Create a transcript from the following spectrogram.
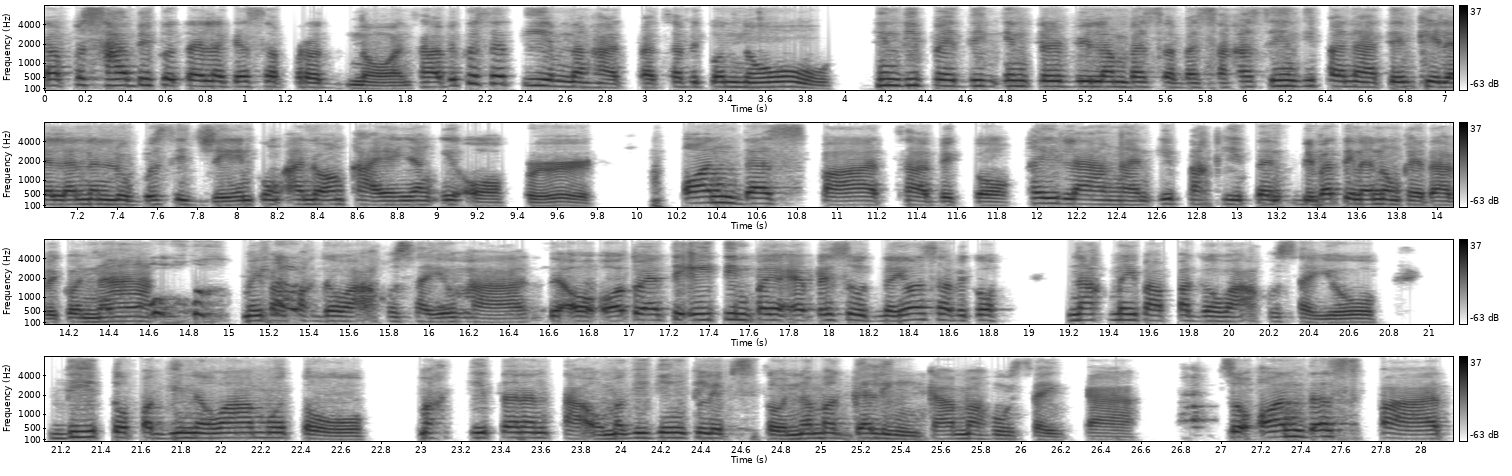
Tapos sabi ko talaga sa prod noon, sabi ko sa team ng Hotpot, sabi ko, no, hindi pwedeng interview lang basta-basta kasi hindi pa natin kilala ng lubos si Jane kung ano ang kaya niyang i-offer. On the spot, sabi ko, kailangan ipakita, di ba tinanong kita, sabi ko, na, may papagawa ako sa'yo ha. Oo, 2018 pa yung episode na yon sabi ko, nak, may papagawa ako sa'yo. Dito, pag ginawa mo to, makikita ng tao, magiging clips to na magaling ka, mahusay ka. So on the spot,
